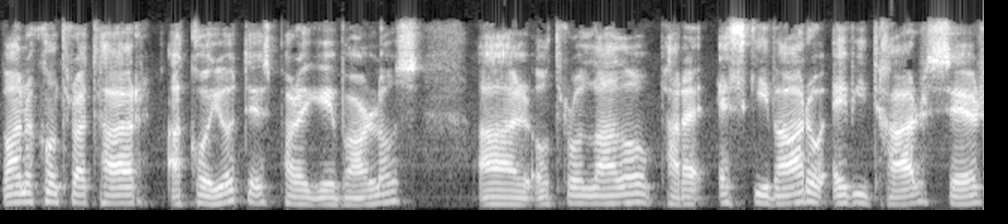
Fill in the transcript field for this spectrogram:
van a contratar a coyotes para llevarlos al otro lado para esquivar o evitar ser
